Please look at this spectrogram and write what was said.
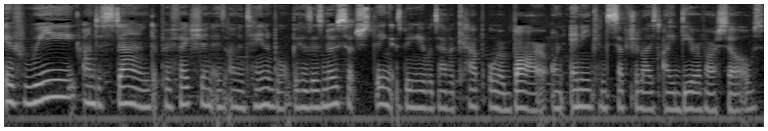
if we understand that perfection is unattainable because there's no such thing as being able to have a cap or a bar on any conceptualized idea of ourselves,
